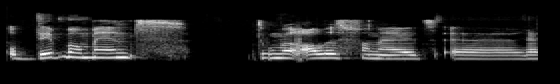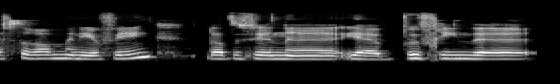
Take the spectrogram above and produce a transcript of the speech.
Op dit moment doen we alles vanuit eh, restaurant Meneer Vink. Dat is een eh, ja, bevriende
